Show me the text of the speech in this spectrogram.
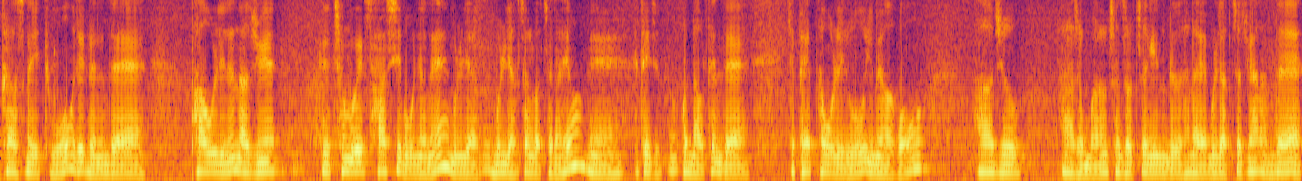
클라스메이트고 이제 그랬는데 파울리는 나중에 그 1945년에 물리학 물리학상을 받잖아요. 예, 그때 이제 곧 나올 텐데 베타 원리로 유명하고 아주 아 정말 전설적인 그 하나의 물리학자 중에 하나인데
